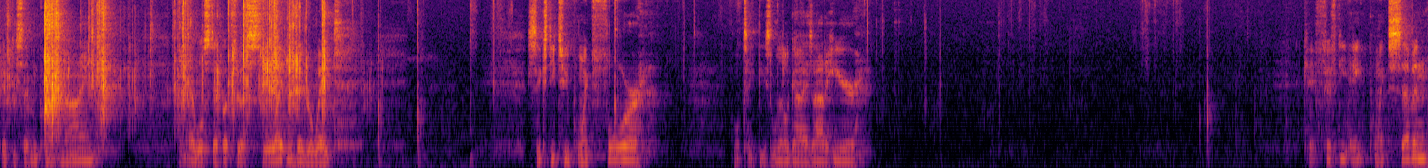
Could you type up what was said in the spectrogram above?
57.9. I will step up to a slightly bigger weight. 62.4. We'll take these little guys out of here. Okay, 58.7.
